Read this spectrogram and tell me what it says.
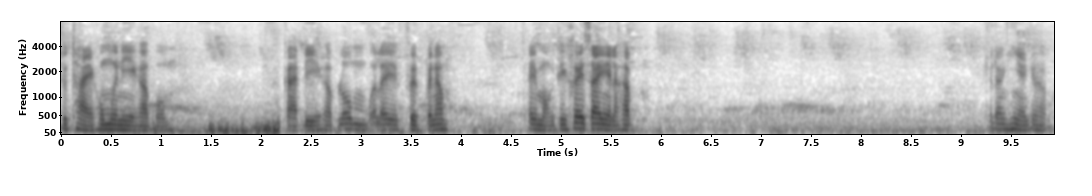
สุดท้ายของมือนี้ครับ ผมอากาศดีครับร่มก็เลยฝึกไปน้ำใส่หมองที่เคยใส่นี่แหละครับกำลังเหียอยู่ครับ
